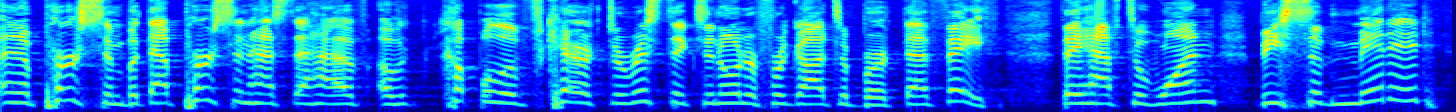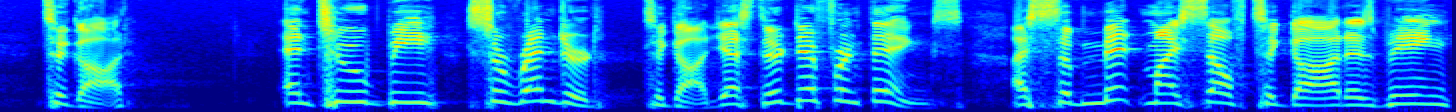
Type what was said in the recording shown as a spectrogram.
in a person, but that person has to have a couple of characteristics in order for God to birth that faith. They have to, one, be submitted to God, and two, be surrendered to God. Yes, they're different things. I submit myself to God as being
